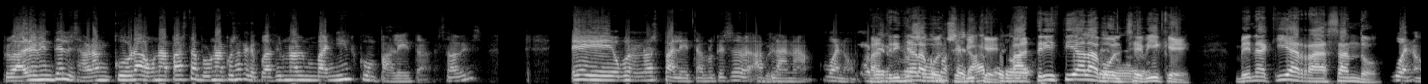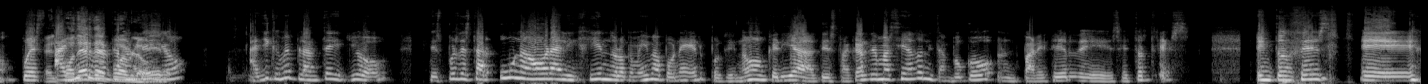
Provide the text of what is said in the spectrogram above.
probablemente les habrán cobrado una pasta por una cosa que te puede hacer un albañil con paleta, ¿sabes? Eh, bueno, no es paleta, porque eso aplana. Bueno, A ver, Patricia no sé la será, bolchevique. pero- Patricia la pero- bolchevique. Ven aquí arrasando. bueno, pues El allí poder que me del pueblo. planté yo, allí que me planté yo, después de estar una hora eligiendo lo que me iba a poner, porque no quería destacar demasiado ni tampoco parecer de sector 3. Entonces, eh,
